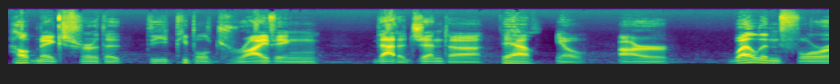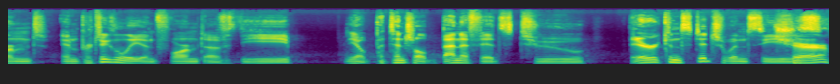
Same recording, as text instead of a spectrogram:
help make sure that the people driving that agenda Yeah. you know are well informed and particularly informed of the you know potential benefits to their constituencies Sure.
